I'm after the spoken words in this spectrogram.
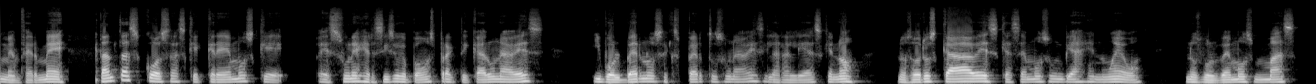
me enfermé, tantas cosas que creemos que es un ejercicio que podemos practicar una vez y volvernos expertos una vez y la realidad es que no. Nosotros cada vez que hacemos un viaje nuevo, nos volvemos más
